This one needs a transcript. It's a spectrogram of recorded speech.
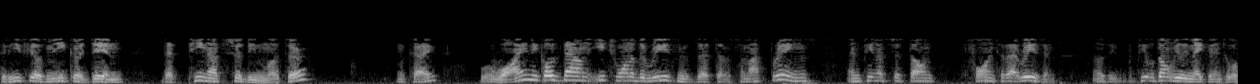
that he feels Meikar Din that peanuts should be mutter. Okay? Why? And he goes down each one of the reasons that the Samak brings, and peanuts just don't fall into that reason. People don't really make it into a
